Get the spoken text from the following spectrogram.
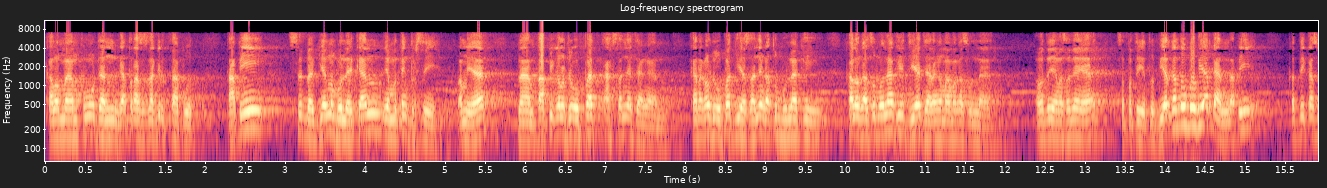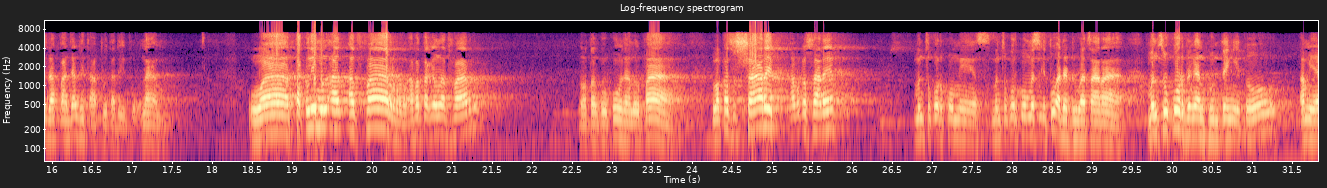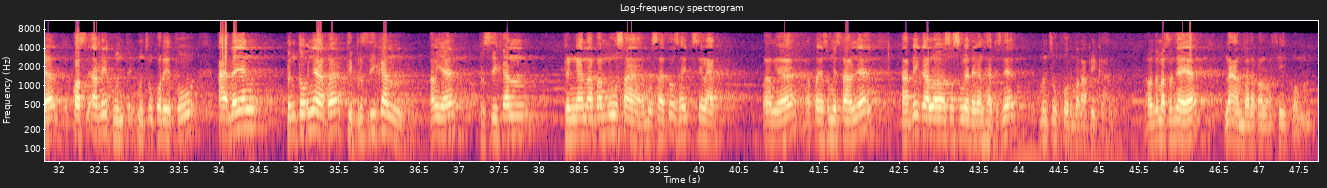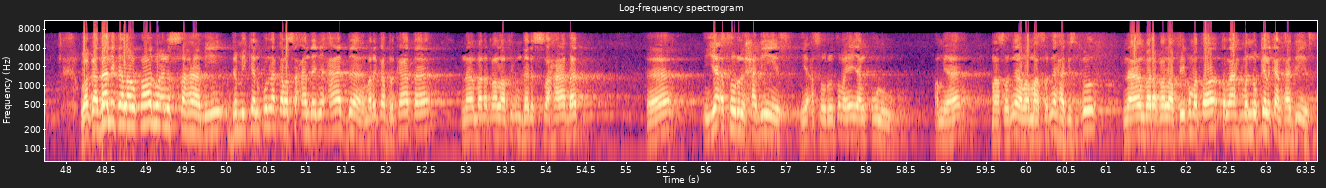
Kalau mampu dan enggak terasa sakit dicabut. Tapi sebagian membolehkan yang penting bersih. Paham ya? Nah, tapi kalau diobat asalnya jangan. Karena kalau diobat biasanya enggak tumbuh lagi. Kalau enggak tumbuh lagi dia jarang mengamalkan sunnah. Apa itu ya maksudnya ya? Seperti itu. Biarkan tumbuh biarkan, tapi ketika sudah panjang dicabut tadi itu. Nah. Wa taklimul atfar. Apa taklimul atfar? Notong kuku jangan lupa. Wa qasus syarib. Apa qasus syarib? mencukur kumis. Mencukur kumis itu ada dua cara. Mencukur dengan gunting itu, am ya, artinya gunting, mencukur itu ada yang bentuknya apa? dibersihkan, am ya? Bersihkan dengan apa? musa. Musa itu silet. Paham ya? Apa yang semisalnya? Tapi kalau sesuai dengan hadisnya mencukur merapikan. Apa itu maksudnya ya? Na'am barakallahu fikum. Wa kadzalika law qalu an sahabi, demikian pula kalau seandainya ada mereka berkata, "Na barakallahu fikum dari sahabat" eh, ya'thurul hadis. Ya'thuru itu maknanya yang kulu. Paham ya? Maksudnya apa? Maksudnya hadis itu na'am barakallahu fikum atau telah menukilkan hadis.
